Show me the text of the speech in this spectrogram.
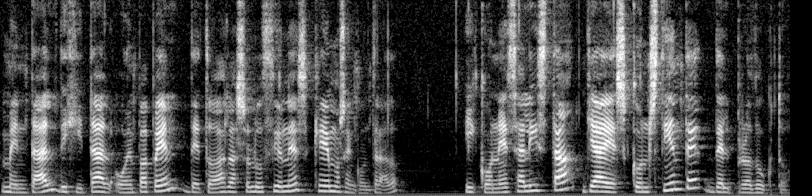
mental, digital o en papel de todas las soluciones que hemos encontrado. Y con esa lista ya es consciente del producto.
